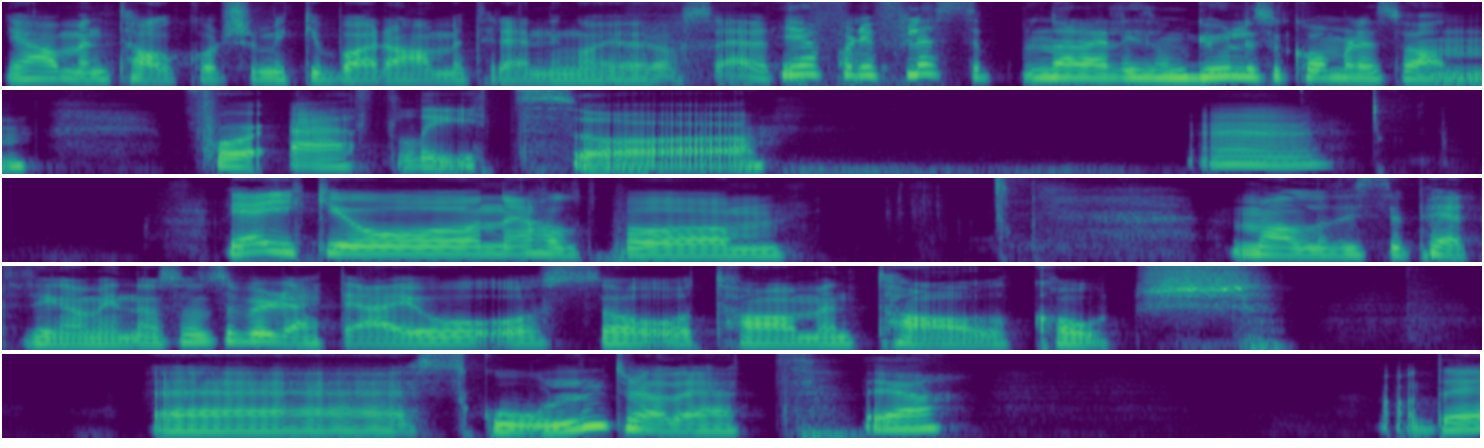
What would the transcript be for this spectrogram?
ja, mentalkort som ikke bare har med trening å gjøre også. Ja, for de fleste, når det er liksom gule, så kommer det sånn For athletes og Mm. Jeg gikk jo, når jeg holdt på mm, med alle disse PT-tingene mine, og sånn, så vurderte jeg jo også å ta mentalcoach eh, tror jeg det het. Ja. Og det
